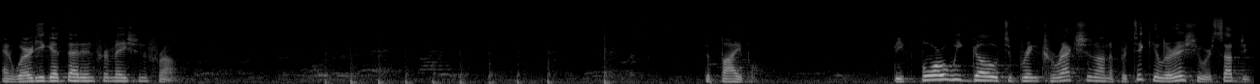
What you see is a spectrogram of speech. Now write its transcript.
And where do you get that information from? The Bible. Before we go to bring correction on a particular issue or subject,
